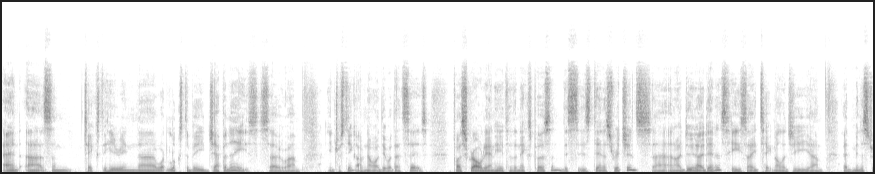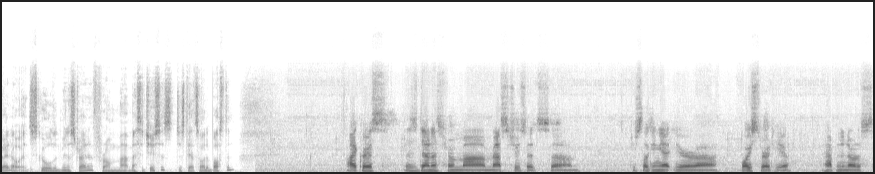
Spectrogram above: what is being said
and uh, some text here in uh, what looks to be Japanese. So um, interesting. I have no idea what that says. If I scroll down here to the next person, this is Dennis Richards, uh, and I do know Dennis. He's a technology um, administrator or school administrator from uh, Massachusetts, just outside of Boston. Hi, Chris. This is Dennis from uh, Massachusetts. Um, just looking at your uh, voice thread here. I happen to notice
